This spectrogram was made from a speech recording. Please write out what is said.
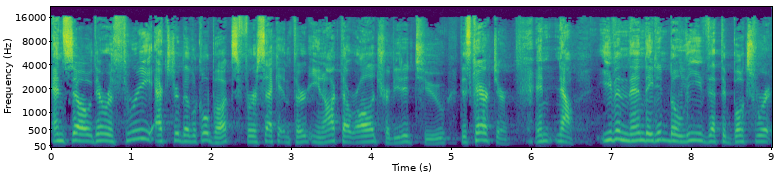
And so there were three extra biblical books, first, second, and third Enoch, that were all attributed to this character. And now, even then, they didn't believe that the books were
